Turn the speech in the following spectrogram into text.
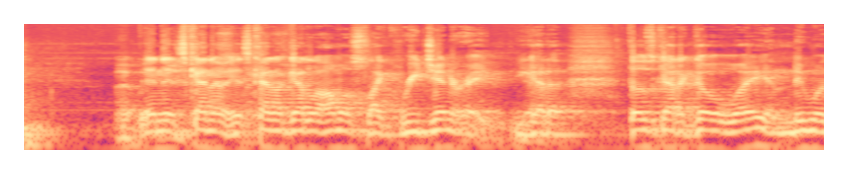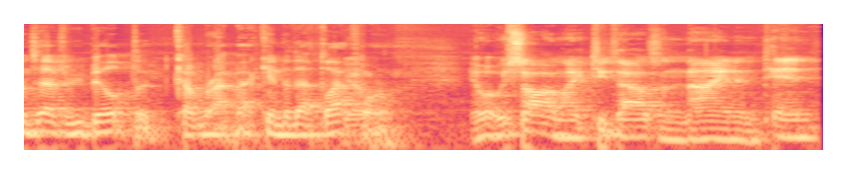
And it's kind of it's kind of got to almost like regenerate. You Yeah. got to those got to go away, and new ones have to be built to come right back into that platform. And what we saw in like 2009 and 10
